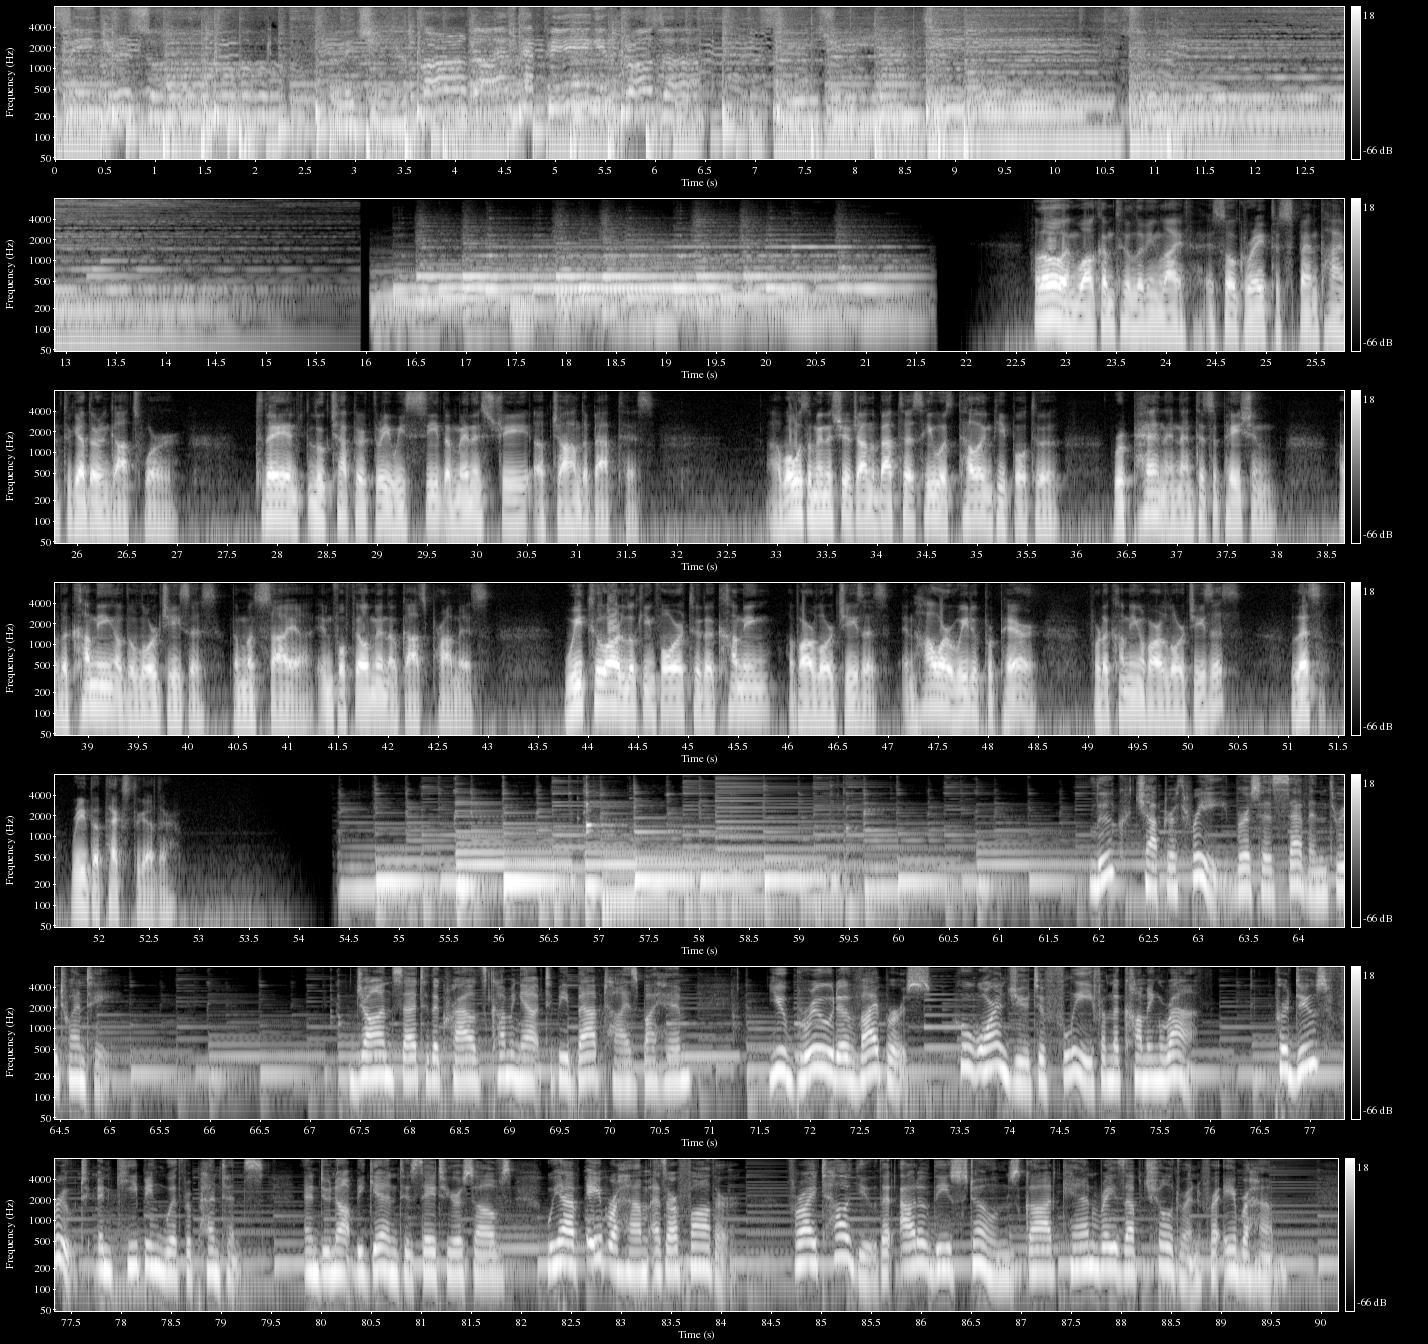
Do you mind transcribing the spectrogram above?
single soul. And stepping in closer. Hello and welcome to Living Life. It's so great to spend time together in God's Word. Today in Luke chapter 3, we see the ministry of John the Baptist. Uh, what was the ministry of John the Baptist? He was telling people to repent in anticipation of the coming of the Lord Jesus, the Messiah, in fulfillment of God's promise. We too are looking forward to the coming of our Lord Jesus. And how are we to prepare for the coming of our Lord Jesus? Let's read the text together. Luke chapter 3, verses 7 through 20. John said to the crowds coming out to be baptized by him, You brood of vipers, who warned you to flee from the coming wrath? Produce fruit in keeping with repentance, and do not begin to say to yourselves, We have Abraham as our father. For I tell you that out of these stones God can raise up children for Abraham.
